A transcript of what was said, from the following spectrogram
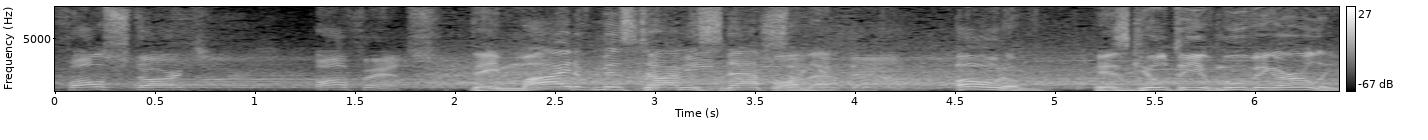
False start. Offense. They might have missed time to snap on that. Down. Odom is guilty of moving early.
